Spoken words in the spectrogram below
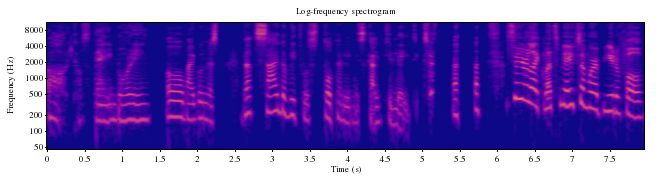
Oh, it was very boring. Oh my goodness. That side of it was totally miscalculated. so you're like, let's make somewhere beautiful,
